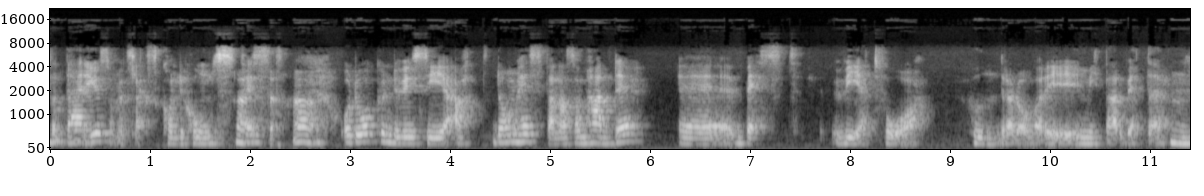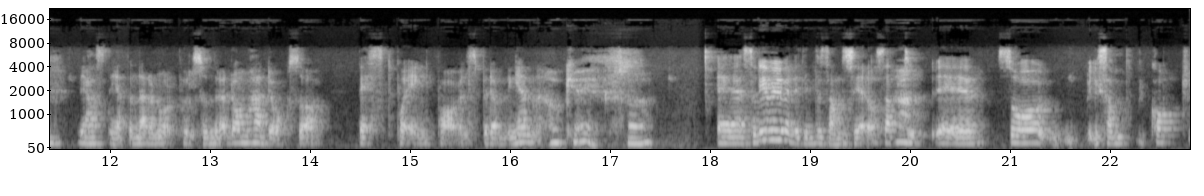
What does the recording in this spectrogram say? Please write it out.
Så det här är ju som ett slags konditionstest. Ja. Och då kunde vi se att de hästarna som hade eh, bäst V200 då var det i mitt arbete Mm. vid hastigheten där de når puls 100. De hade också bäst poäng på avelsbedömningen. Okej. Ja. Eh, så det var ju väldigt intressant att se då. Så, att, eh, så liksom kort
